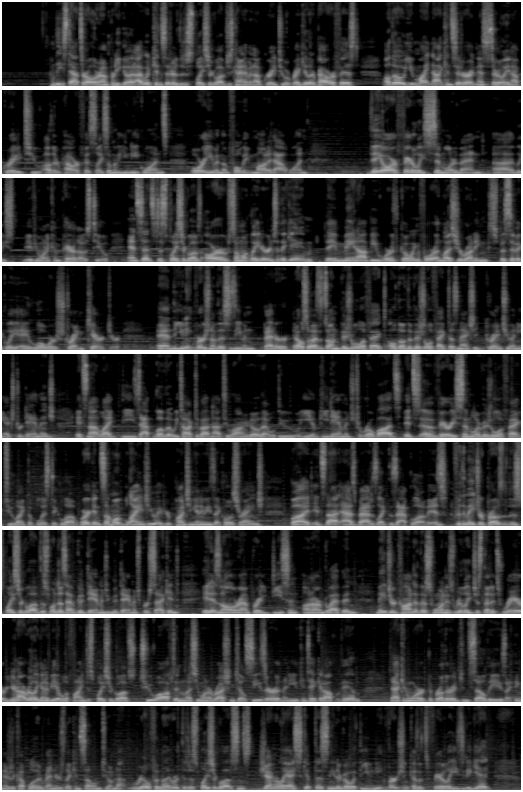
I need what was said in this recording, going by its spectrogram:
These stats are all around pretty good. I would consider the Displacer Glove just kind of an upgrade to a regular Power Fist, although you might not consider it necessarily an upgrade to other Power Fists, like some of the unique ones, or even the fully modded out one. They are fairly similar then, uh, at least if you want to compare those two. And since Displacer Gloves are somewhat later into the game, they may not be worth going for unless you're running specifically a lower strength character and the unique version of this is even better. It also has its own visual effect, although the visual effect doesn't actually grant you any extra damage. It's not like the Zap Glove that we talked about not too long ago that will do EMP damage to robots. It's a very similar visual effect to like the Ballistic Glove, where it can somewhat blind you if you're punching enemies at close range, but it's not as bad as like the Zap Glove is. For the major pros of the Displacer Glove, this one does have good damage and good damage per second. It is an all-around pretty decent unarmed weapon. Major con to this one is really just that it's rare. You're not really going to be able to find Displacer Gloves too often unless you want to rush and kill Caesar and then you can take it off of him. That can work. The Brotherhood can sell these. I think there's a couple other vendors that can sell them too. I'm not real familiar with the Displacer Gloves since generally I skip this and either go with the unique version because it's fairly easy to get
